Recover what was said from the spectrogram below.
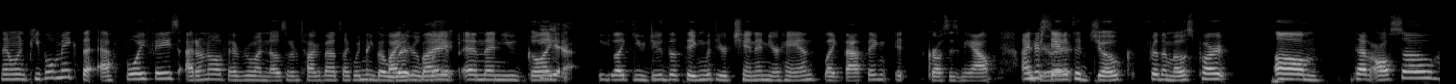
then when people make the F boy face, I don't know if everyone knows what I'm talking about. It's like when Like you bite lip your bite? lip and then you go like yeah. like you do the thing with your chin and your hands, like that thing, it grosses me out. I I understand it. it's a joke for the most part. Um, then also,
